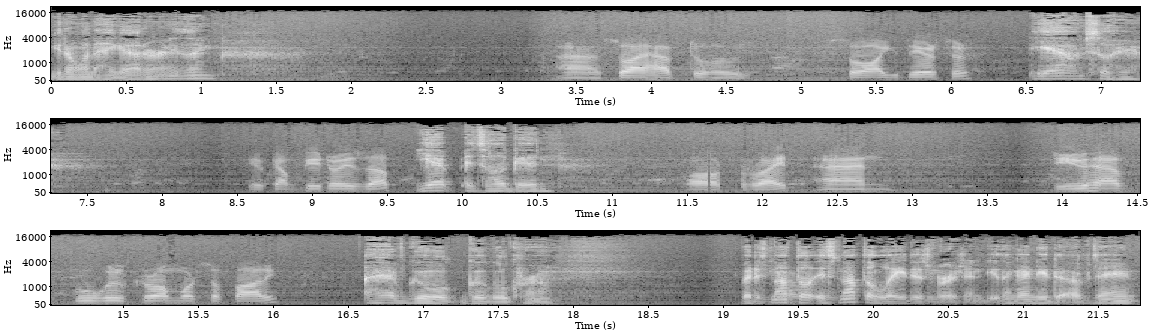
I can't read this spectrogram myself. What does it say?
you don't want to hang out or anything? Uh, so I have to. So are you there, sir? Yeah, I'm still here. Your computer is up. Yep, it's all good. All right. And do you have Google Chrome or Safari? I have Google Google Chrome, but it's not the it's not the latest version. Do you think I need to update?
